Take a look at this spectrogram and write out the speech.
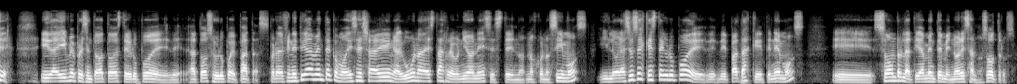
y de ahí me presentó a todo este grupo de, a todo su grupo de patas. Pero definitivamente, como dice Shai, en alguna de estas reuniones este, nos conocimos. Y lo gracioso es que este grupo de, de patas que tenemos eh, son relativamente menores a nosotros.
